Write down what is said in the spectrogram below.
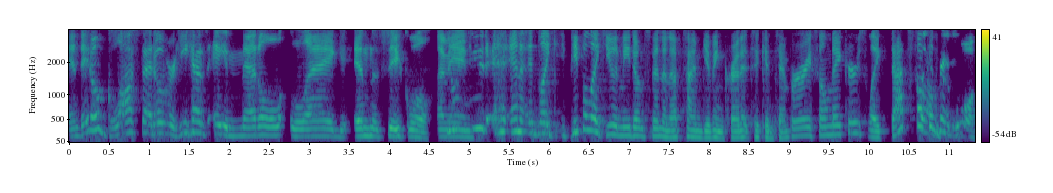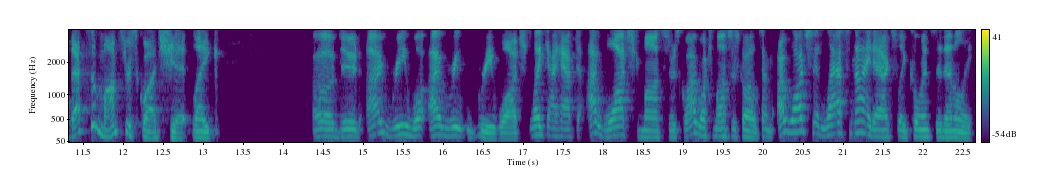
And they don't gloss that over. He has a metal leg in the sequel. I mean, no, dude, and, and, and, like people like you and me don't spend enough time giving credit to contemporary filmmakers. Like that's fucking well, cool. That's some Monster Squad shit. Like, oh, dude, I re I re rewatched. Like I have to. I watched Monster Squad. I watch Monster Squad all the time. I watched it last night, actually, coincidentally.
